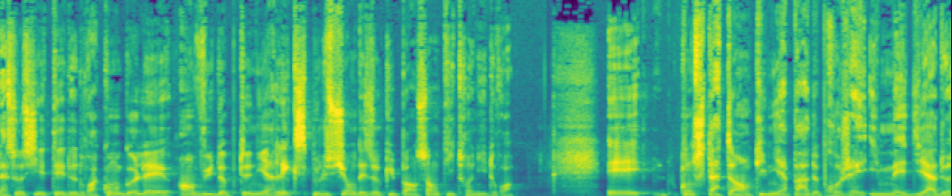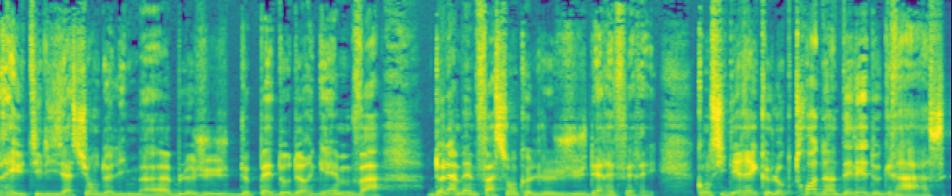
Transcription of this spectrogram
la société de droit congolais, en vue d'obtenir l'expulsion des occupants sans titre ni droit. Et constatant qu'il n'y a pas de projet immédiat de réutilisation de l'immeuble, le juge de paix d'Oderghem va, de la même façon que le juge des référés, considérer que l'octroi d'un délai de grâce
